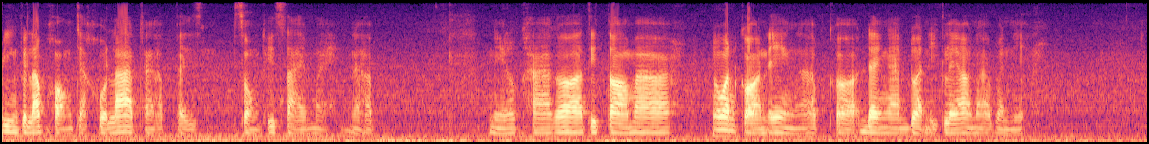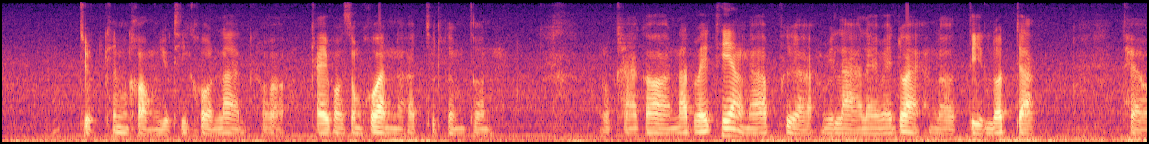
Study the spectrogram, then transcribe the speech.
วิ่งไปรับของจากโคราชนะครับ ไปส่งที่สายใหม่นะครับ นี่ลูกค้าก็ติดต่อมาเมื่อวันก่อนเองนะครับ ก็ได้งานด่วนอีกแล้วนะครับ วันนี้ จุดขึ้นของอยู่ที่โคราชก็ไกลพอสมควรนะครับ จุดเริ่มต้น ลูกค้าก็นัดไว้เที่ยงนะครับเผื่อเวลาอะไรไว้ด้วย เราติดรถจากแถว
